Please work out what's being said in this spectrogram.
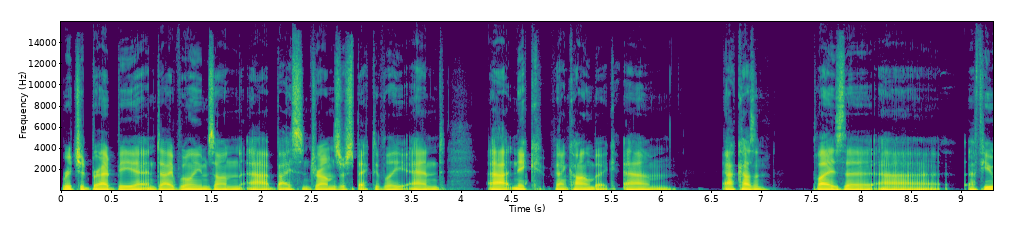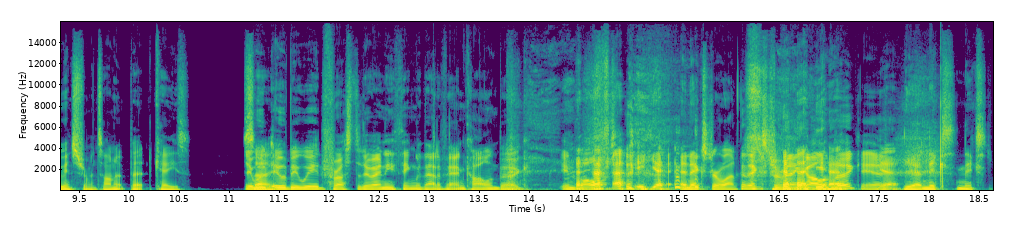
Richard Bradbeer and Dave Williams on uh, bass and drums, respectively, and uh, Nick Van Cuylenburg, um, our cousin, plays the uh, a few instruments on it, but keys. It, So- would, it would be weird for us to do anything without a Van Cuylenburg involved. yeah, an extra one. An extra Van Cuylenburg, yeah. yeah. Yeah, Nick's Nick's a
